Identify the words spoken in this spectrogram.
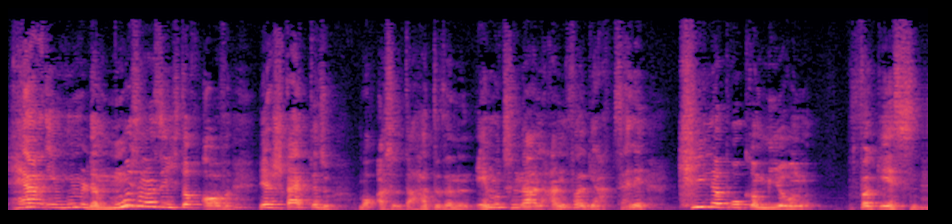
Herr im Himmel, da muss man sich doch auf. Der schreibt dann so, also da hat er dann einen emotionalen Anfall gehabt, seine Killerprogrammierung vergessen.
